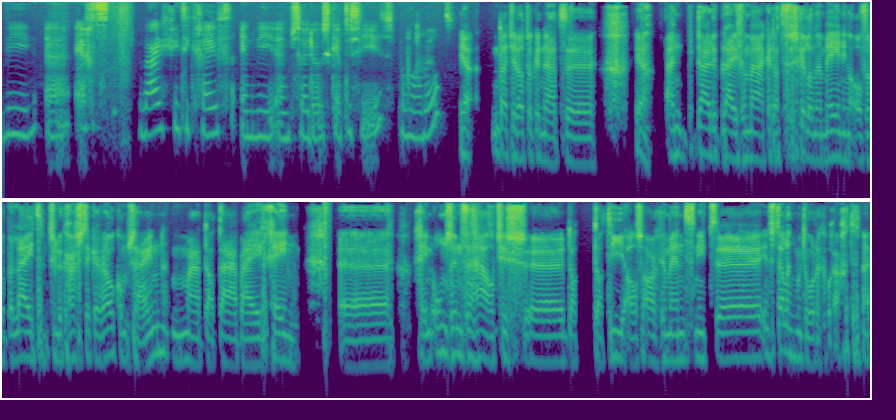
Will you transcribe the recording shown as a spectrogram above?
wie uh, echt waardekritiek geeft en wie een pseudo-sceptici is, bijvoorbeeld. Ja, dat je dat ook inderdaad uh, ja, en duidelijk blijven maken dat verschillende meningen over beleid natuurlijk hartstikke welkom zijn, maar dat daarbij geen, uh, geen onzinverhaaltjes, dat, dat die als argument niet in stelling moeten worden gebracht. Nee.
